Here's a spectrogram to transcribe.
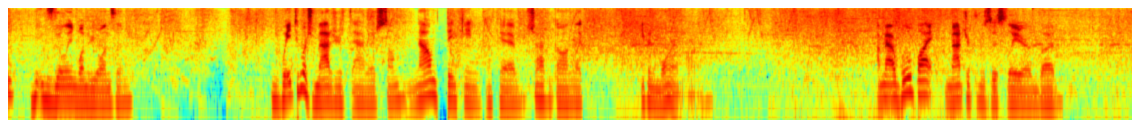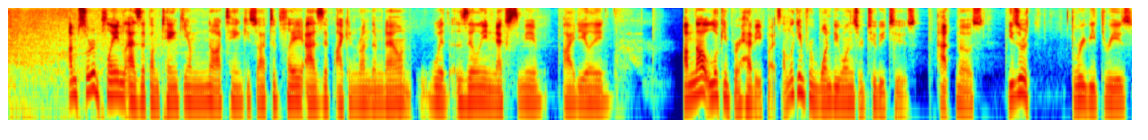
Zilean 1v1s him. Way too much magic damage, so I'm, now I'm thinking, okay, should I have gone like even more MR? I mean, I will buy magic resist later, but I'm sort of playing as if I'm tanky. I'm not tanky, so I have to play as if I can run them down with Zilean next to me, ideally. I'm not looking for heavy fights. I'm looking for 1v1s or 2v2s at most. These are 3v3s,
